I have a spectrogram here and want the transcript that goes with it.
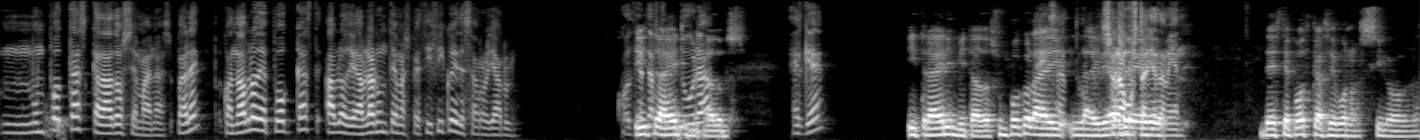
mm, un podcast cada dos semanas, ¿vale? Cuando hablo de podcast, hablo de hablar un tema específico y desarrollarlo. y traer invitados. ¿El qué? Y traer invitados. Un poco la, la idea gustaría de, también. de este podcast, y bueno, si lo,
